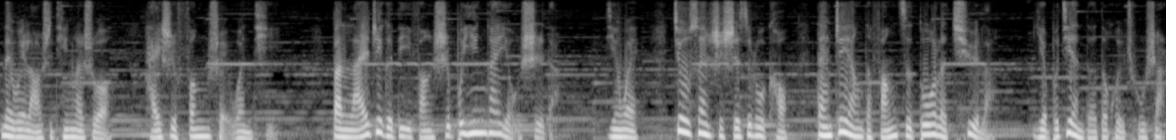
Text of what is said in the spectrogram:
那位老师听了说，还是风水问题，本来这个地方是不应该有事的。因为就算是十字路口，但这样的房子多了去了，也不见得都会出事儿。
